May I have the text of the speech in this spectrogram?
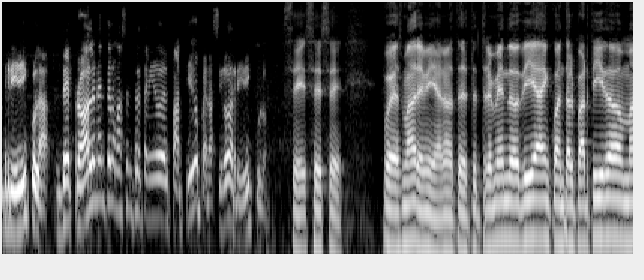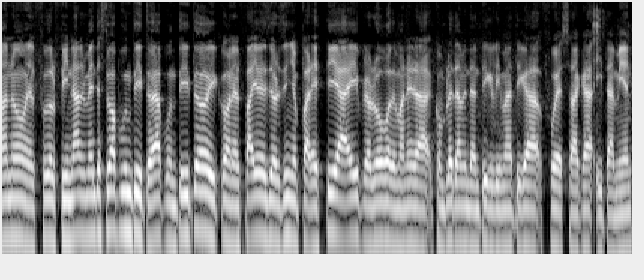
ridícula. De probablemente lo más entretenido del partido, pero ha sido ridículo. Sí, sí, sí. Pues madre mía, ¿no? tremendo día en cuanto al partido, mano. El fútbol finalmente estuvo a puntito, ¿eh? a puntito y con el fallo de Jorginho parecía ahí, pero luego de manera completamente anticlimática fue saca y también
